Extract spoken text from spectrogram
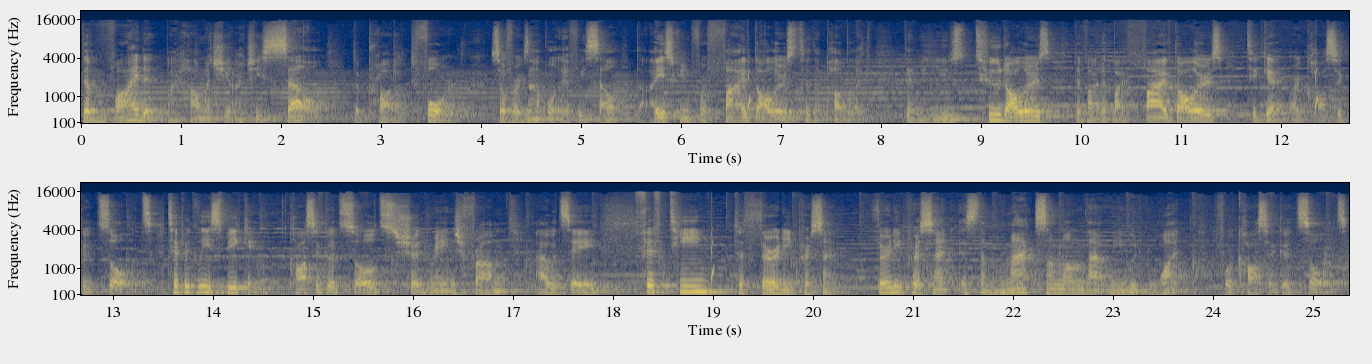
divided by how much you actually sell the product for. So for example, if we sell the ice cream for $5 to the public, then we use $2 divided by $5 to get our cost of goods sold. Typically speaking, cost of goods sold should range from, I would say, 15 to 30%. 30% is the maximum that we would want for cost of goods sold.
